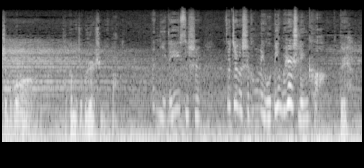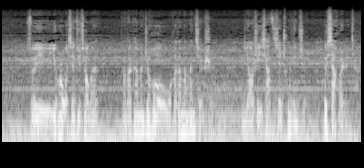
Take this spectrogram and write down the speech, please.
只不过他根本就不认识你罢了。那你的意思是，在这个时空里，我并不认识林可？对呀，所以一会儿我先去敲门，等他开门之后，我和他慢慢解释。你要是一下子先冲进去，会吓坏人家的。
